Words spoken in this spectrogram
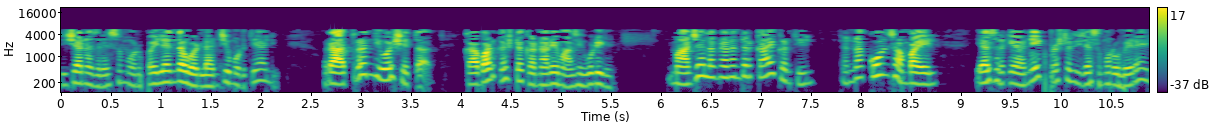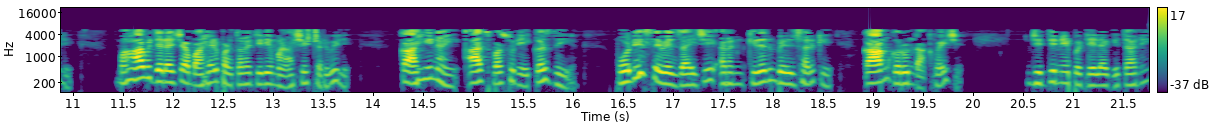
तिच्या नजरेसमोर पहिल्यांदा वडिलांची मूर्ती आली. रात्रंदिवस शेतात काबाड कष्ट करणारे माझे वडील माझ्या लग्नानंतर काय करतील? त्यांना कोण सांभाळेल? यासारखे अनेक प्रश्न तिच्यासमोर उभे राहिले. महाविद्यालयाच्या बाहेर पडताना तिने मनाशीच ठरविले. काही नाही आजपासून एकच ध्येय. पोलीस सेवेत जायचे आणि किरण बेलसारखे काम करून दाखवायचे. जिद्दीने पेटलेल्या गीताने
